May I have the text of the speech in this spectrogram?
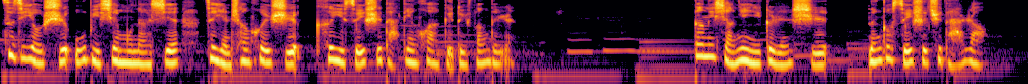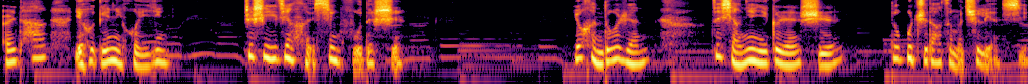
自己有时无比羡慕那些在演唱会时可以随时打电话给对方的人。当你想念一个人时，能够随时去打扰，而他也会给你回应，这是一件很幸福的事。有很多人在想念一个人时，都不知道怎么去联系。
